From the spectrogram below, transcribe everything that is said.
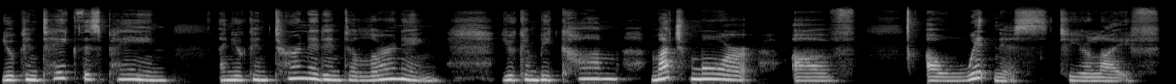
you can take this pain and you can turn it into learning. You can become much more of a witness to your life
